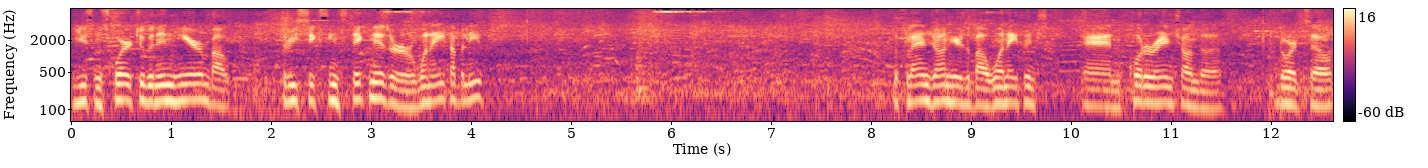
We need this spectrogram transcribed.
Use some square tubing in here, about 3 16 thickness or 1 8 I believe. The flange on here is about 1 8 inch and quarter inch on the door itself.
